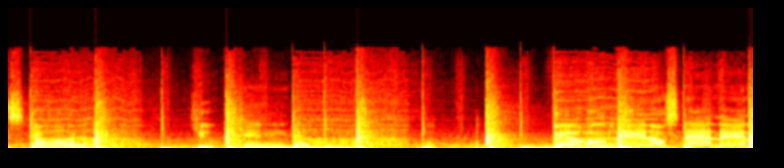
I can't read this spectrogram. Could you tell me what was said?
started, you can bet there will be no standing.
